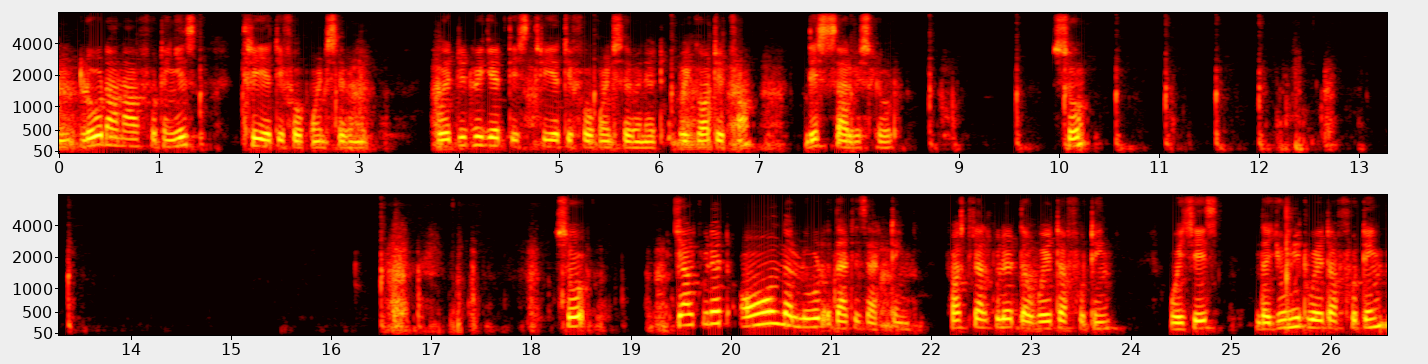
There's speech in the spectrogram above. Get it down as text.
and load on our footing is 384.78. Where did we get this 384.78? We got it from this service load. So So calculate all the load that is acting. First calculate the weight of footing which is the unit weight of footing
